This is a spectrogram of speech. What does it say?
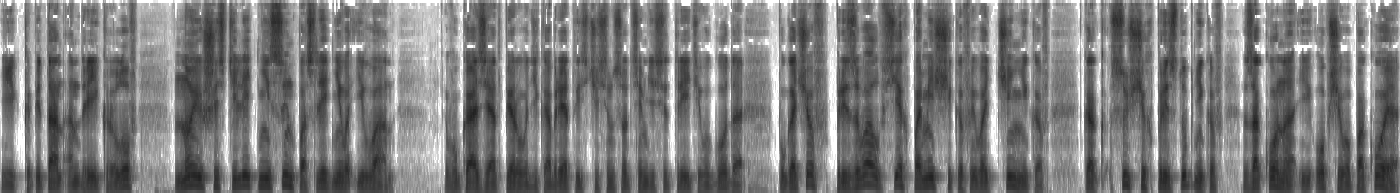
и капитан Андрей Крылов, но и шестилетний сын последнего Иван – в указе от 1 декабря 1773 года Пугачев призывал всех помещиков и вотчинников, как сущих преступников закона и общего покоя,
